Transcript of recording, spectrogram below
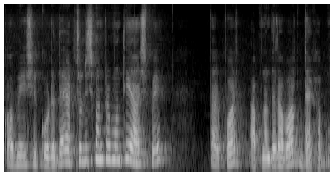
কবে এসে করে দেয়। আটচল্লিশ ঘণ্টার মধ্যেই আসবে। তারপর আপনাদের আবার দেখাবো।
